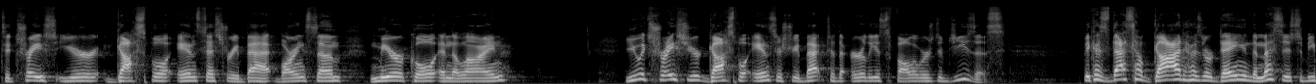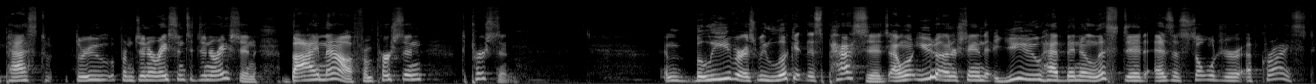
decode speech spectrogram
to trace your gospel ancestry back, barring some miracle in the line, you would trace your gospel ancestry back to the earliest followers of Jesus. Because that's how God has ordained the message to be passed through from generation to generation, by mouth, from person to person. And, believer, as we look at this passage, I want you to understand that you have been enlisted as a soldier of Christ.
